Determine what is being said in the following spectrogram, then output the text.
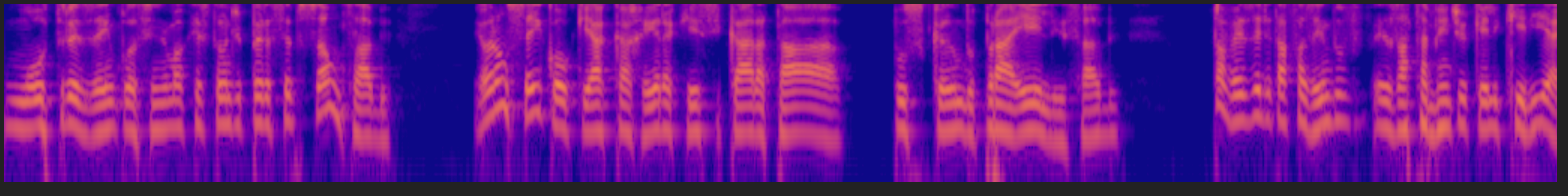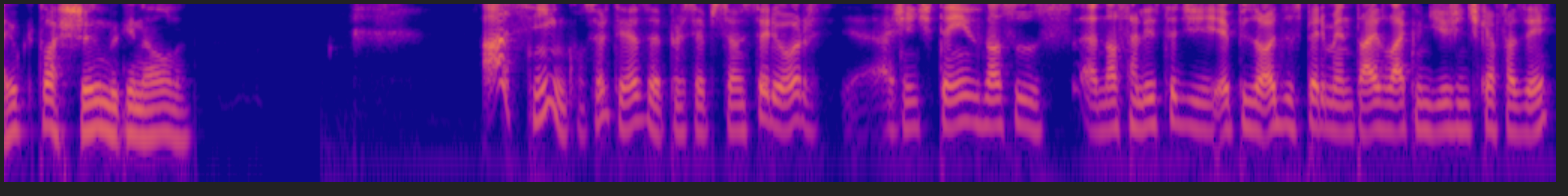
um outro exemplo, assim, de uma questão de percepção, sabe? Eu não sei qual que é a carreira que esse cara tá buscando para ele, sabe? Talvez ele tá fazendo exatamente o que ele queria, eu que tô achando que não, né? Ah, sim, com certeza. Percepção exterior. A gente tem os nossos, a nossa lista de episódios experimentais lá que um dia a gente quer fazer.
